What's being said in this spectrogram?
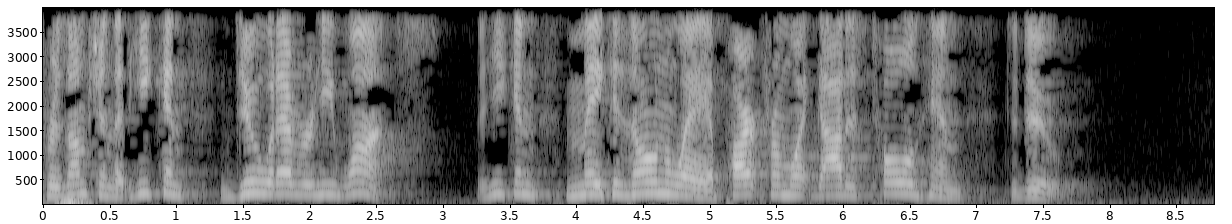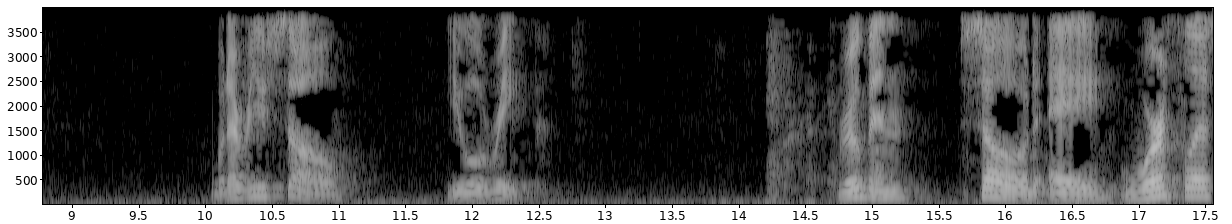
presumption that he can do whatever he wants. That he can make his own way apart from what God has told him to do. Whatever you sow, you will reap. Reuben sowed a worthless,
